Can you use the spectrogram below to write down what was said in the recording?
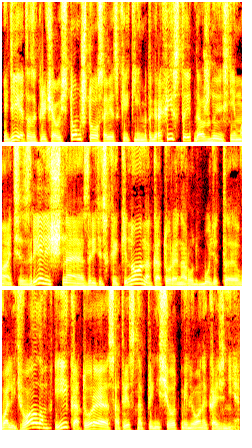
Идея эта заключалась в том, что советские кинематографисты должны снимать зрелищное, зрительское кино, на которое народ будет э, валить валом, и которое, соответственно, принесет миллионы казне.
